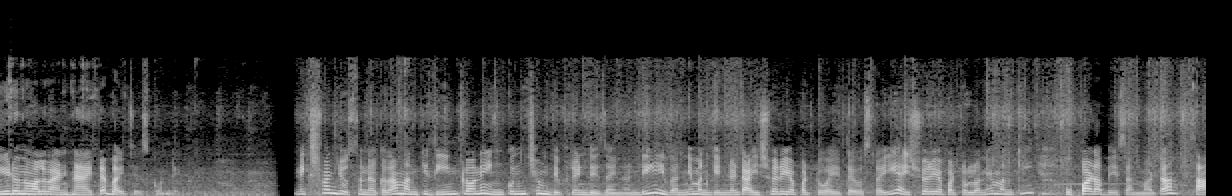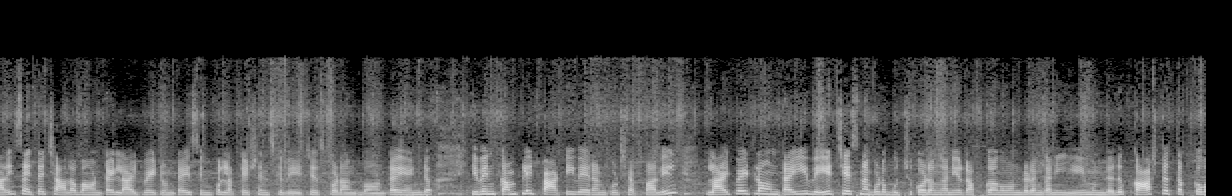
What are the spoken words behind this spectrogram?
నీడున్న వాళ్ళు వెంటనే అయితే బై చేసుకోండి. నెక్స్ట్ వన్ చూస్తున్నారు కదా మనకి దీంట్లోనే ఇంకొంచెం డిఫరెంట్ డిజైన్ అండి. ఇవన్నీ మనకి ఏంటంటే ఐశ్వర్య పట్టు అయితే వస్తాయి. ఐశ్వర్య పట్టులోనే మనకి ఉప్పాడ బేస్ అనమాట సారీస్ అయితే చాలా బాగుంటాయి లైట్ వెయిట్ ఉంటాయి సింపుల్ లొకేషన్స్కి వేర్ చేసుకోవడానికి బాగుంటాయి. And even complete party wear అని కూడా చెప్పాలి. లైట్ వెయిట్లో ఉంటాయి వేర్ చేసినా కూడా గుచ్చుకోవడం కానీ రఫ్గా ఉండడం కానీ ఏమి ఉండదు. కాస్ట్ తక్కువ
